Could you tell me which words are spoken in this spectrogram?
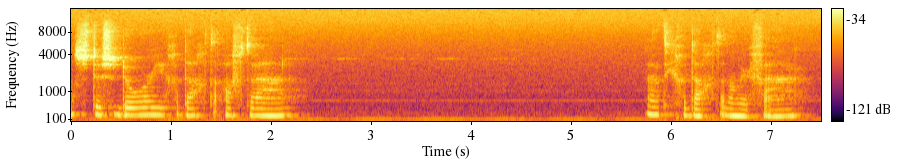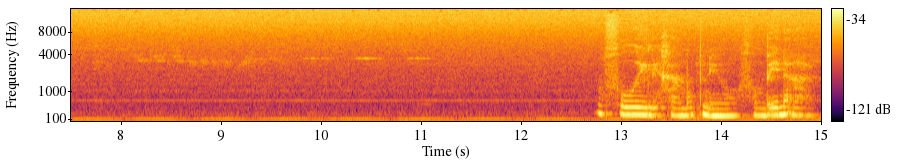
Als tussendoor je gedachten afdwalen, laat die gedachten dan weer varen. En voel je lichaam opnieuw van binnenuit.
